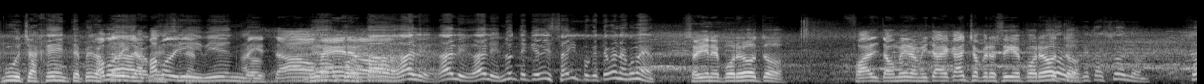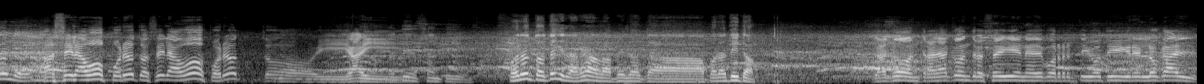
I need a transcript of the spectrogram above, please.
Mucha gente, pero Vamos, claro Dylan, vamos, sí, viendo. Ahí está, Homero. Dale, dale, dale, no te quedes ahí porque te van a comer. Se viene Poroto. Falta Homero en mitad de cancha, pero sigue Poroto. Solo, que estás solo. Solo. no, Hacé la voz, Poroto, hacé la voz, Poroto. Y No ahí. tiene sentido. Por otro, tenés que largar la pelota, Porotito. La contra, la contra se viene Deportivo Tigre, el local.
